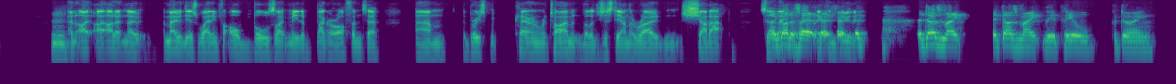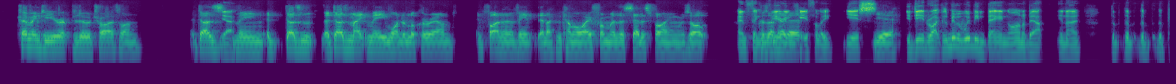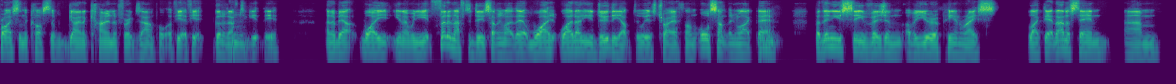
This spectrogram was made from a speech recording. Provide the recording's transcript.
Hmm. And I, I, I don't know. Maybe they're just waiting for old bulls like me to bugger off into um, the Bruce McLaren retirement village just down the road and shut up. So I they got to say, it, do it, it does make it does make the appeal for doing traveling to Europe to do a triathlon. It does Yeah. mean it does it does make me want to look around and find an event that I can come away from with a satisfying result. and think very a- carefully. Yes. Yeah, You did right because remember we've been banging on about you know the, the the the price and the cost of going to Kona, for example, if you if you're good enough Mm. to get there, and about why you know when you get fit enough to do something like that, why why don't you do the Alpe d'Huez triathlon or something like that? Mm. But then you see vision of a European race like that. And I understand um,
